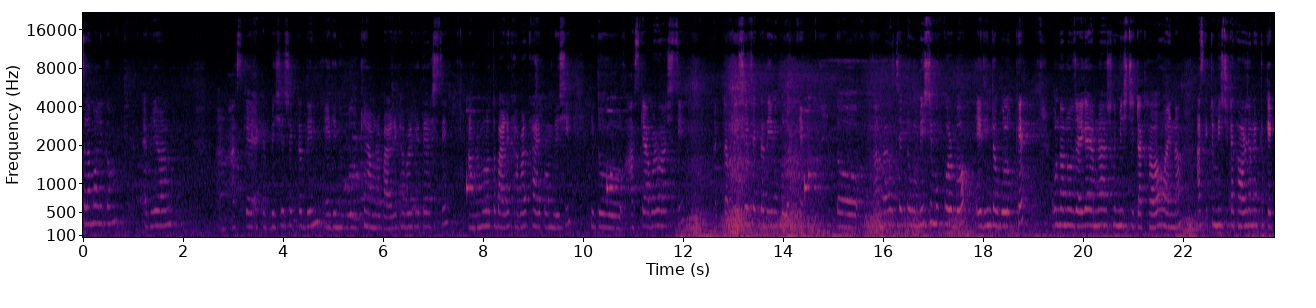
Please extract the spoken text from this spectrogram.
আসসালামু আলাইকুম এভরিওয়ান আজকে একটা বিশেষ একটা দিন। এই দিন উপলক্ষে আমরা বাইরে খাবার খেতে আসছি। আমরা মূলত বাইরে খাবার খাই কম বেশি, কিন্তু আজকে আবারও আসছি। একটা বিশেষ একটা দিন উপলক্ষে। তো আমরা হচ্ছে একটু মিষ্টি মুখ করব এই দিনটা উপলক্ষে। অন্যান্য জায়গায় আমরা আসলে মিষ্টিটা খাওয়া হয় না। আজকে একটু মিষ্টিটা খাওয়ার জন্য একটু কেক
